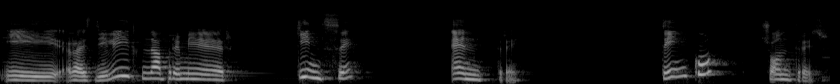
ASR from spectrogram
И разделить, например, 15 entre 5 son 3.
